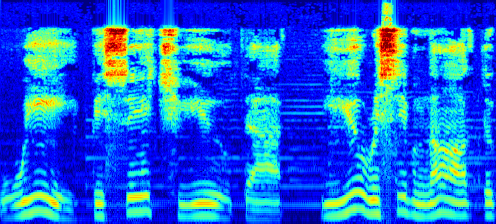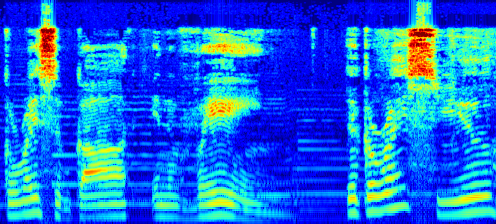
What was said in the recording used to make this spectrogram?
we beseech you that you receive not the grace of God in vain. The grace you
